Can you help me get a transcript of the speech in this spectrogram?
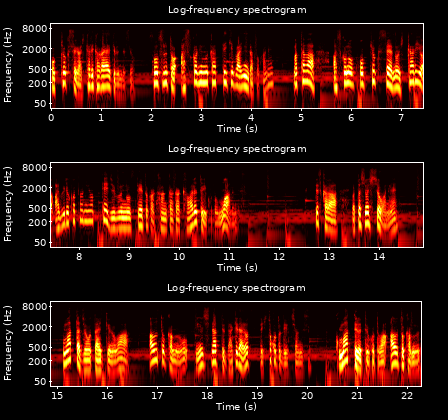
北極星が光り輝いてるんですよ。そうすると、あそこに向かっていけばいいんだとかね。または、あそこの北極星の光を浴びることによって自分のステートか感覚が変わるということもあるんです。ですから、私の師匠はね、困った状態っていうのは、アウトカムを見失ってるだけだよって一言で言っちゃうんですよ。困ってるということは、アウトカム、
